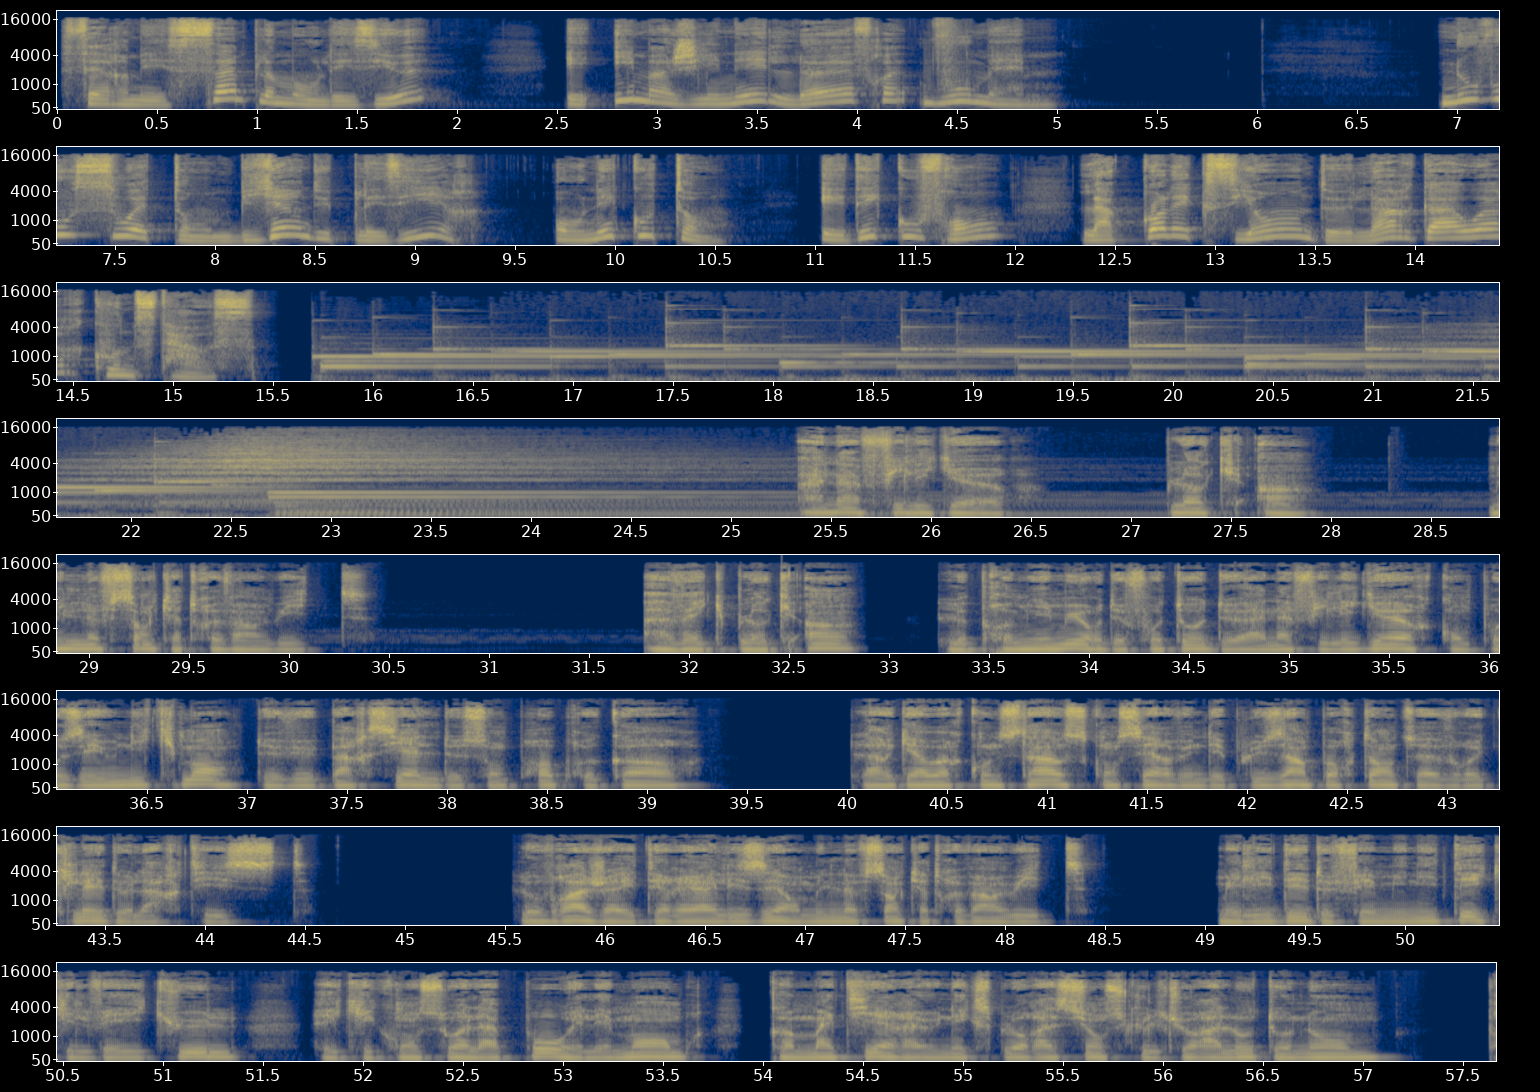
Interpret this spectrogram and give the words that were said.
fermez simplement les yeux et imaginez l'œuvre vous-même. Nous vous souhaitons bien du plaisir en écoutant et découvrant la collection de l'Argauer Kunsthaus. Anna Filiger, bloc 1, 1988. Avec bloc 1, le premier mur de photos de Anna Filiger composé uniquement de vues partielles de son propre corps, l'Argauer Kunsthaus conserve une des plus importantes œuvres clés de l'artiste. L'ouvrage a été réalisé en 1988, mais l'idée de féminité qu'il véhicule et qui conçoit la peau et les membres comme matière à une exploration sculpturale autonome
